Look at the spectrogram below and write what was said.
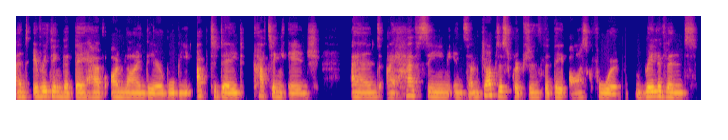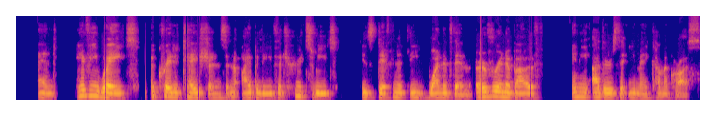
and everything that they have online there will be up to date, cutting edge. And I have seen in some job descriptions that they ask for relevant and heavyweight accreditations. And I believe that Hootsuite is definitely one of them, over and above any others that you may come across.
